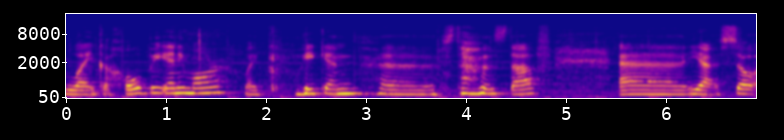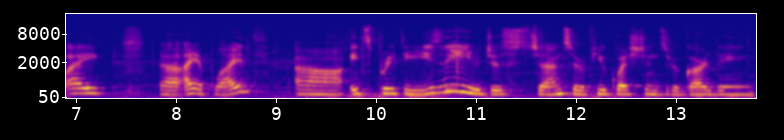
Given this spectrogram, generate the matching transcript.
like a hobby anymore, like weekend uh, stuff. stuff. Uh, yeah, so I I applied. it's pretty easy. You just answer a few questions regarding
